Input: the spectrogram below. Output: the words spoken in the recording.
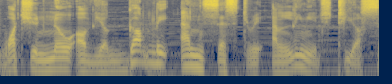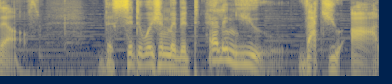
what you know of your godly ancestry and lineage to yourself. The situation may be telling you that you are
